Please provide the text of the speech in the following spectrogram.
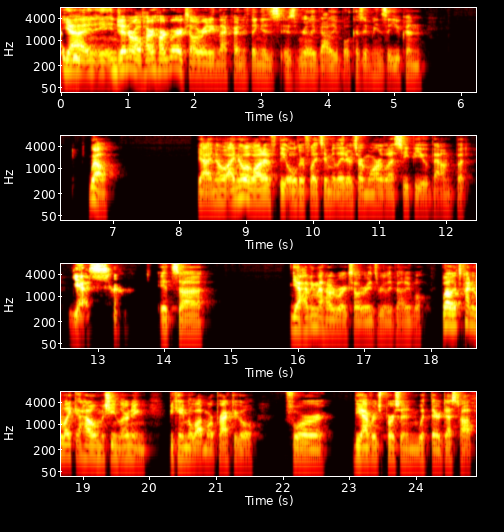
Yeah, in, in general, hard, hardware accelerating that kind of thing is is really valuable because it means that you can, well, yeah, I know I know a lot of the older flight simulators are more or less CPU bound, but Yes. it's uh, yeah, having that hardware accelerated is really valuable. Well, it's kind of like how machine learning became a lot more practical for the average person with their desktop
